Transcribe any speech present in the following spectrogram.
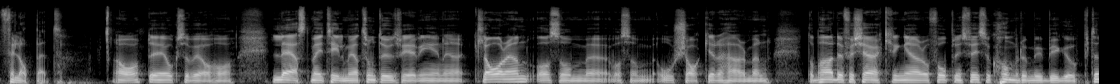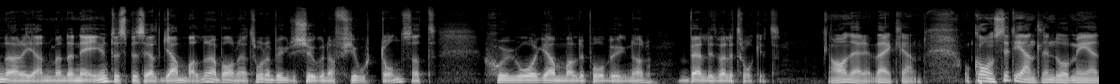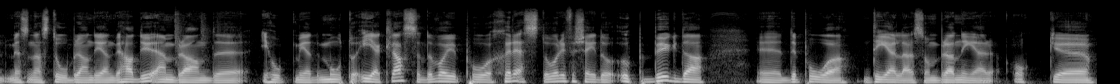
förloppet. Ja, det är också vad jag har läst mig till, men jag tror inte utredningen är klar än, vad som, eh, vad som orsakar det här. Men de hade försäkringar och förhoppningsvis så kommer de ju bygga upp den där igen. Men den är ju inte speciellt gammal den här banan. Jag tror den byggdes 2014, så att sju år gammal depåbyggnad. Väldigt, väldigt tråkigt. Ja, det är det verkligen. Och konstigt egentligen då med, med sån här storbrand igen. Vi hade ju en brand eh, ihop med Moto E-klassen. Det var ju på Jerez. Då var det i och för sig då uppbyggda eh, depådelar som brann ner. Och eh,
